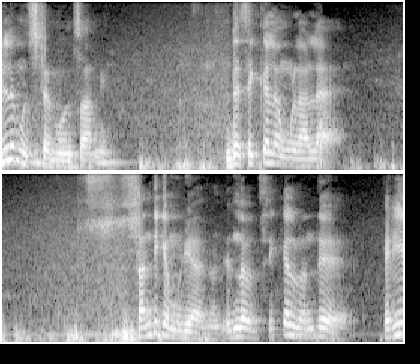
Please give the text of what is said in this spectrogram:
இல்லை மிஸ்டர் முன்சாமி இந்த சிக்கலை உங்களால் சந்திக்க முடியாது. இந்த சிக்கல் வந்து பெரிய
